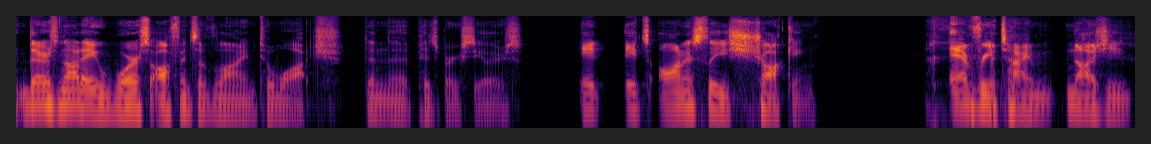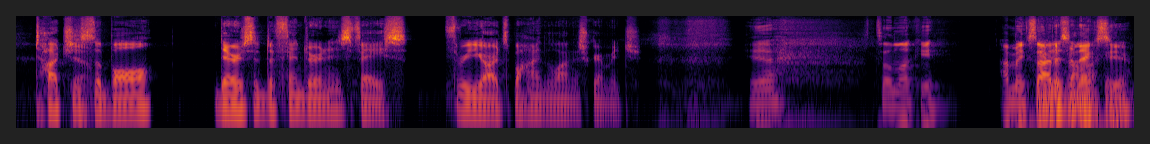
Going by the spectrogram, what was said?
there's not a worse offensive line to watch than the Pittsburgh Steelers. It it's honestly shocking every time Najee touches Yeah. the ball, there's a defender in his face three yards behind the line of scrimmage. Yeah, it's unlucky. I'm excited for next unlucky. year.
